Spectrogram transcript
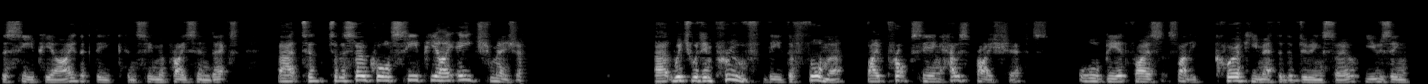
the CPI, the, Consumer Price Index, uh, to, the so-called CPIH measure, which would improve the, the former by proxying house price shifts, albeit via a slightly quirky method of doing so, using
